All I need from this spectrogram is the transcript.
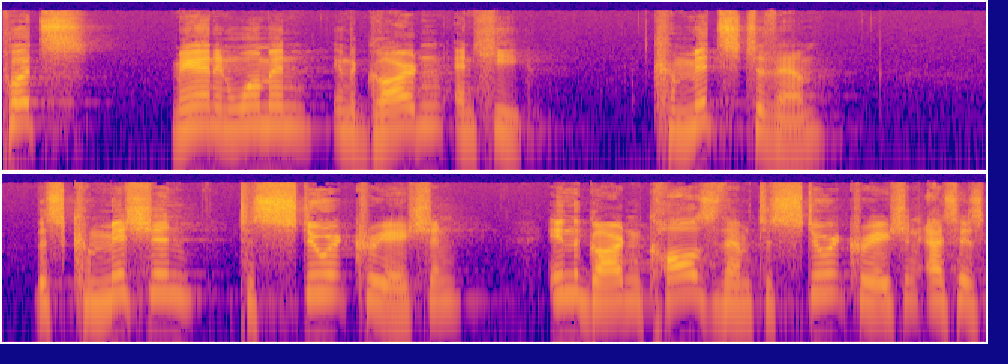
puts man and woman in the garden and he commits to them this commission to steward creation in the garden calls them to steward creation as his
